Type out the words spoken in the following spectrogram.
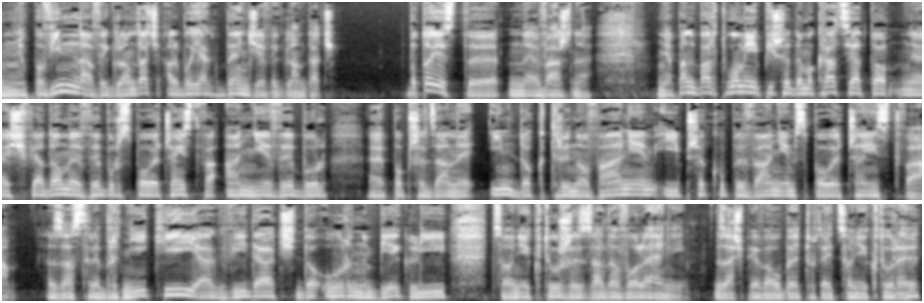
mm, powinna wyglądać albo jak będzie wyglądać. Bo to jest e, ważne. Pan Bartłomiej pisze, demokracja to e, świadomy wybór społeczeństwa, a nie wybór e, poprzedzany indoktrynowaniem i przekupywaniem społeczeństwa. Za srebrniki, jak widać, do urn biegli co niektórzy zadowoleni. Zaśpiewałby tutaj co niektóry.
